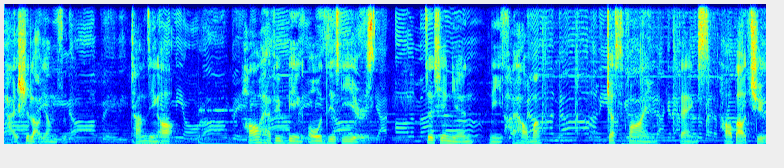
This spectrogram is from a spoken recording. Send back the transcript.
还是老样子。场景二，How have you been all these years？这些年 你还好吗？Just fine，thanks。How about you？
